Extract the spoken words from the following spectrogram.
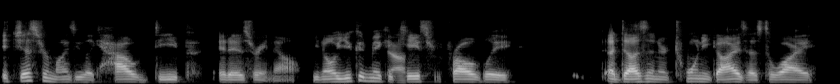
it just reminds you like how deep it is right now. You know, you could make Yeah. a case for probably a dozen or 20 guys as to why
